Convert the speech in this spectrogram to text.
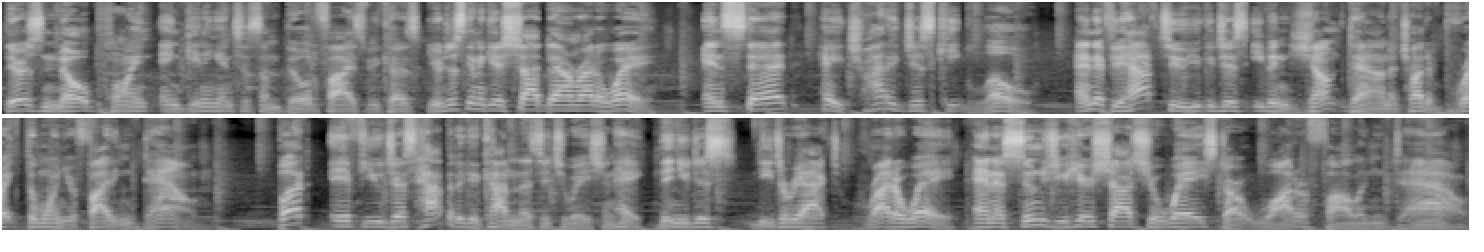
There's no point in getting into some build fights because you're just gonna get shot down right away. Instead, hey, try to just keep low. And if you have to, you could just even jump down and try to break the one you're fighting down. But if you just happen to get caught in that situation, hey, then you just need to react right away. And as soon as you hear shots your way, start water falling down.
